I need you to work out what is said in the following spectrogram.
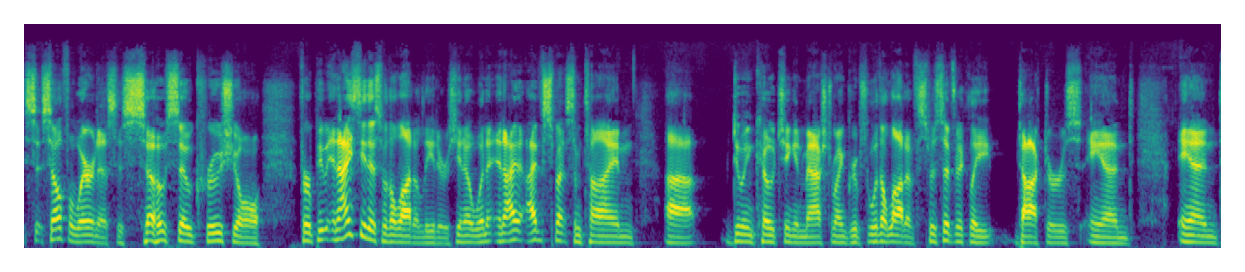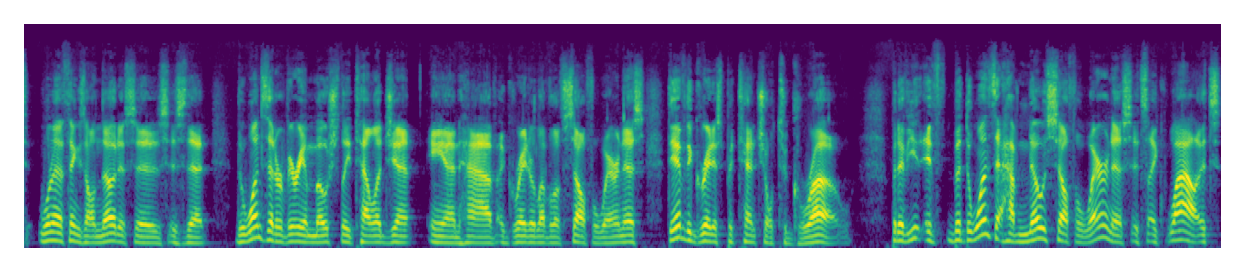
self-awareness is so so crucial for people and i see this with a lot of leaders you know when and I, i've spent some time uh, doing coaching and mastermind groups with a lot of specifically doctors and and one of the things I'll notice is is that the ones that are very emotionally intelligent and have a greater level of self-awareness, they have the greatest potential to grow. But if you if but the ones that have no self awareness, it's like wow, it's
